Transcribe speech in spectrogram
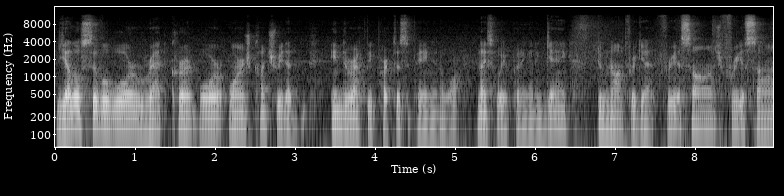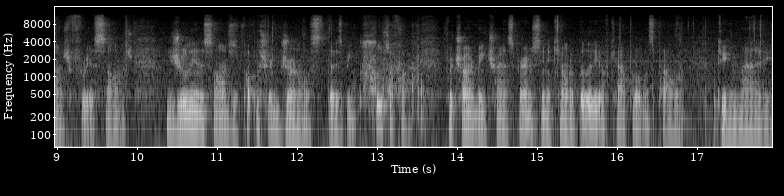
Yellow civil war, red current war, orange country that indirectly participating in a war. Nice way of putting it in gang. Do not forget free Assange, free Assange, free Assange. Julian Assange is a publisher and journalist that has been crucified for trying to bring transparency and accountability of capitalist power to humanity.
